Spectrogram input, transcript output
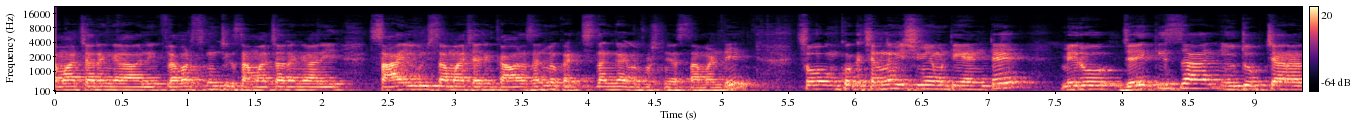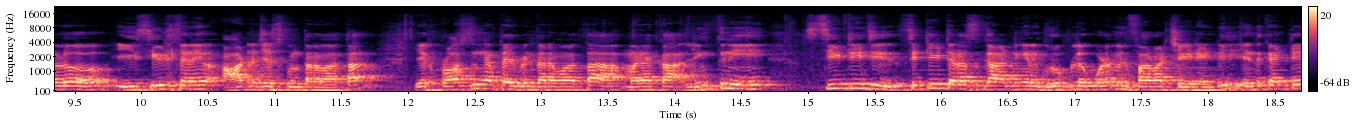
సమాచారం కానీ ఫ్లవర్స్ గురించి సమాచారం కానీ సాయిల్ గురించి సమాచారం కావాల్సిన మేము ఖచ్చితంగా ఇన్ఫర్మేషన్ చేస్తామండి. సో ఇంకొక చిన్న విషయం ఏమిటి అంటే మీరు జై కిసాన్ యూట్యూబ్ ఛానల్లో ఈ సీడ్స్ అనేవి ఆర్డర్ చేసుకున్న తర్వాత ఈ యొక్క ప్రాసెసింగ్ అంతా అయిపోయిన తర్వాత మన యొక్క లింక్ని సిటీజీ సిటీ టెరస్ గార్డెనింగ్ అనే గ్రూప్లో కూడా మీరు ఫార్వర్డ్ చేయండి. ఎందుకంటే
